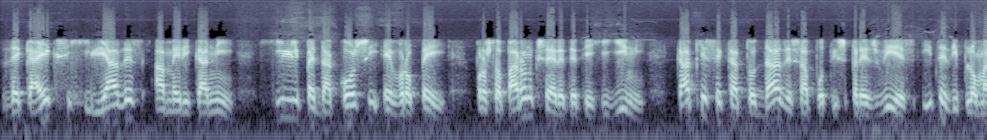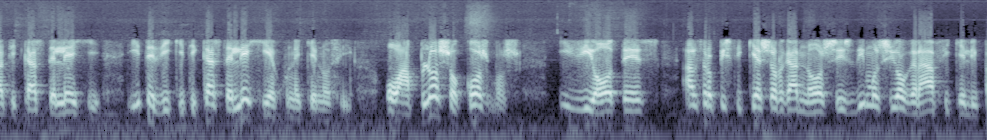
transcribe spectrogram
16.000 Αμερικανοί 1.500 Ευρωπαίοι. Προς το παρόν ξέρετε τι έχει γίνει. Κάποιες εκατοντάδες από τις πρεσβείες είτε διπλωματικά στελέχη είτε διοικητικά στελέχη έχουν εκενωθεί. Ο απλός ο κόσμος, ιδιώτες, ανθρωπιστικές οργανώσεις, δημοσιογράφοι κλπ.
